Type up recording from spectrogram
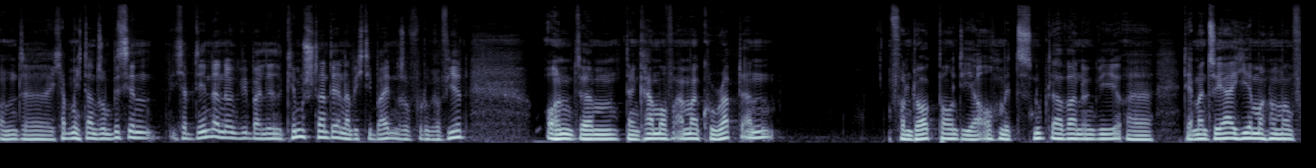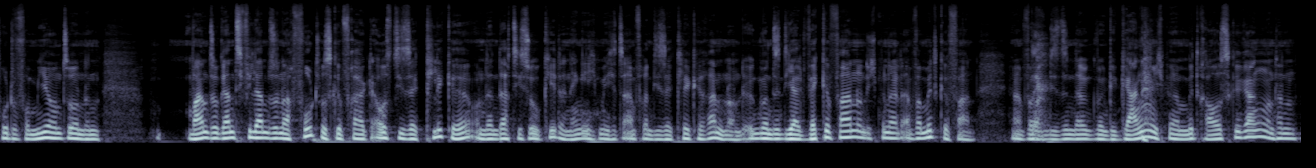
Und äh, ich habe mich dann so ein bisschen, ich habe den dann irgendwie bei Little Kim stand, dann habe ich die beiden so fotografiert. Und ähm, dann kam auf einmal Corrupt an von Dogpound, die ja auch mit Snoop da waren irgendwie, äh, der meinte so, ja, hier, mach nochmal ein Foto von mir und so. Und dann waren so ganz viele, haben so nach Fotos gefragt aus dieser Clique. Und dann dachte ich so, okay, dann hänge ich mich jetzt einfach an dieser Clique ran. Und irgendwann sind die halt weggefahren und ich bin halt einfach mitgefahren. Einfach, die sind dann irgendwann gegangen, ich bin dann mit rausgegangen und dann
